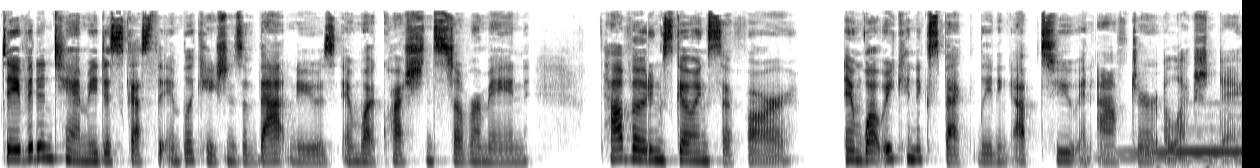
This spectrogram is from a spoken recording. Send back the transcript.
David and Tammy discussed the implications of that news and what questions still remain, how voting's going so far, and what we can expect leading up to and after Election Day.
